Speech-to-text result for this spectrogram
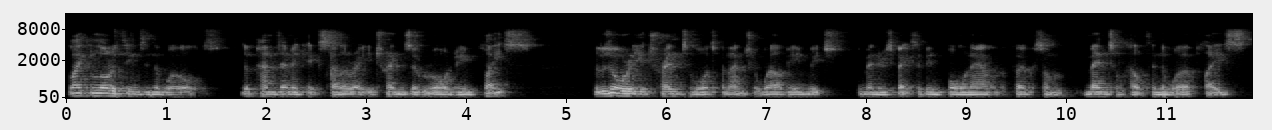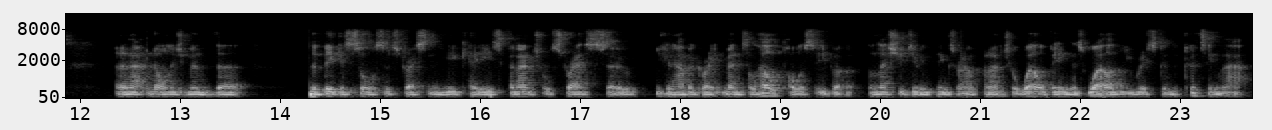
like a lot of things in the world the pandemic accelerated trends that were already in place. There was already a trend towards financial well-being which in many respects have been borne out of a focus on mental health in the workplace and an acknowledgement that the biggest source of stress in the UK is financial stress. So you can have a great mental health policy, but unless you're doing things around financial well-being as well, you risk undercutting that.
